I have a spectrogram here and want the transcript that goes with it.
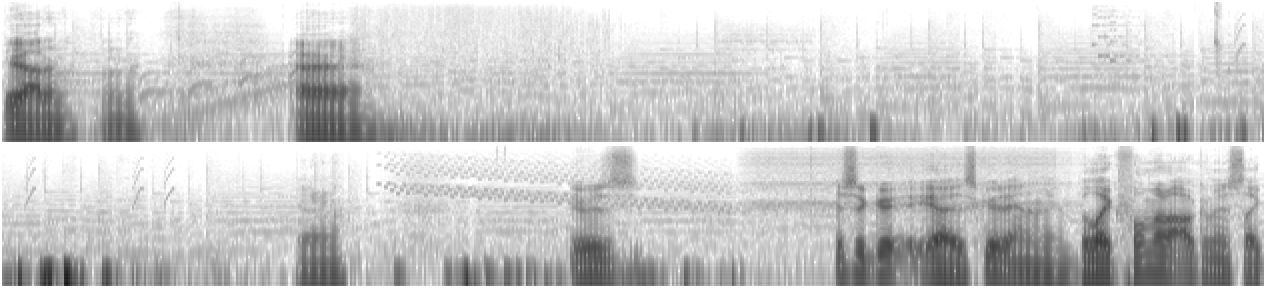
Yeah, I don't know. I don't know. Uh. Yeah, I don't know. It was. It's a good, yeah, it's good anime. But like Full Metal Alchemist, like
